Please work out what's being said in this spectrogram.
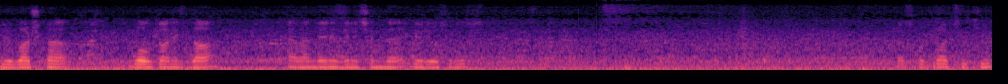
bir başka volkanik dağ hemen denizin içinde görüyorsunuz. Biraz fotoğraf çekeyim.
